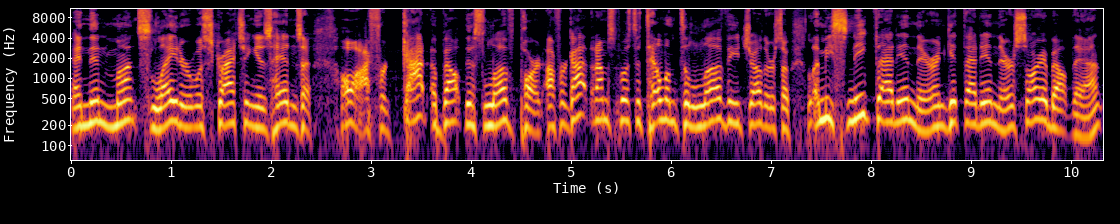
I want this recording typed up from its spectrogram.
and then months later was scratching his head and said, Oh, I forgot about this love part. I forgot that I'm supposed to tell them to love each other. So let me sneak that in there and get that in there. Sorry about that.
